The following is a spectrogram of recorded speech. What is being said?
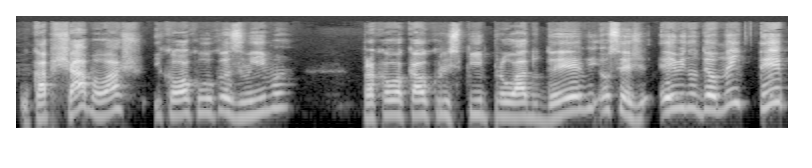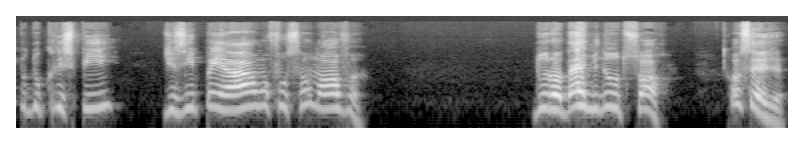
o Capixaba, eu acho, e coloca o Lucas Lima para colocar o Crispim para o lado dele. Ou seja, ele não deu nem tempo do Crispim desempenhar uma função nova. Durou 10 minutos só. Ou seja,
